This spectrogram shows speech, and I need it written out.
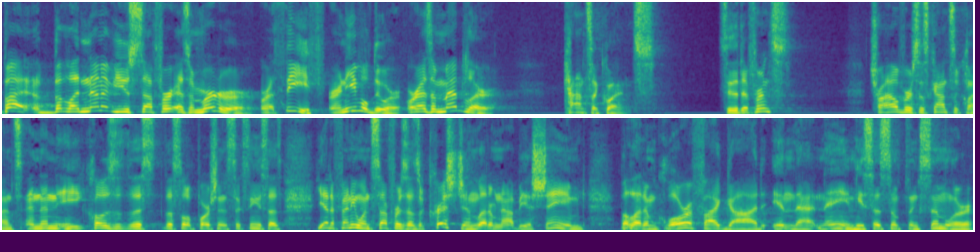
But, but let none of you suffer as a murderer or a thief or an evildoer or as a meddler. Consequence. See the difference? Trial versus consequence. And then he closes this, this little portion of 16. He says, Yet if anyone suffers as a Christian, let him not be ashamed, but let him glorify God in that name. He says something similar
